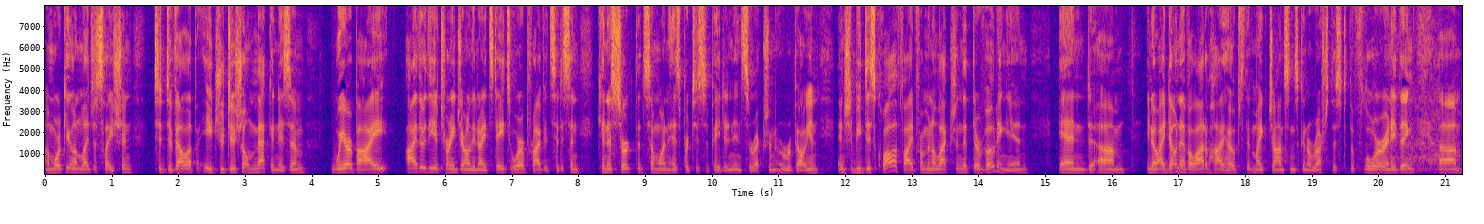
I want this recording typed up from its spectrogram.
I'm working on legislation to develop a judicial mechanism whereby either the Attorney General of the United States or a private citizen can assert that someone has participated in insurrection or rebellion and should be disqualified from an election that they're voting in. And, um, you know, I don't have a lot of high hopes that Mike Johnson's going to rush this to the floor or anything, um,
